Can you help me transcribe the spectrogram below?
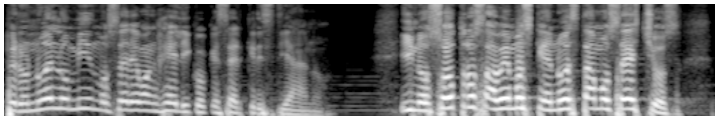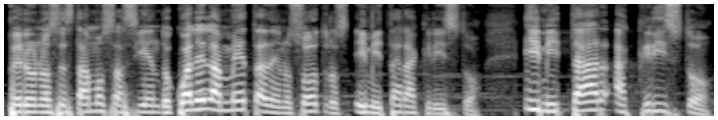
Pero no es lo mismo ser evangélico que ser cristiano. Y nosotros sabemos que no estamos hechos, pero nos estamos haciendo. ¿Cuál es la meta de nosotros? Imitar a Cristo. Imitar a Cristo.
